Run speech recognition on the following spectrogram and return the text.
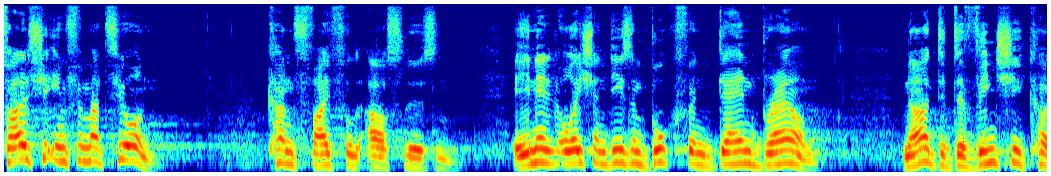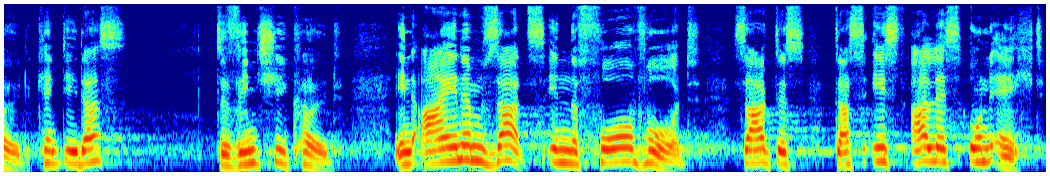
Falsche Information kann Zweifel auslösen. Erinnert euch an diesem Buch von Dan Brown, na, der Da Vinci Code. Kennt ihr das? Da Vinci Code. In einem Satz, in der Vorwort, sagt es, das ist alles unecht.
